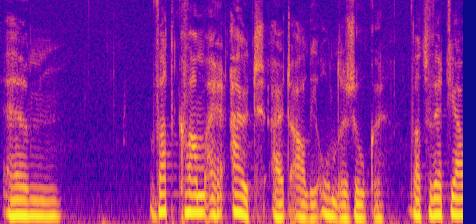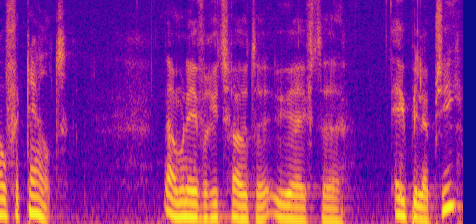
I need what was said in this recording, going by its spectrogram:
Ehm, wat kwam eruit uit al die onderzoeken? Wat werd jou verteld? Nou, meneer Verrietschoten, u heeft eh, epilepsie.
